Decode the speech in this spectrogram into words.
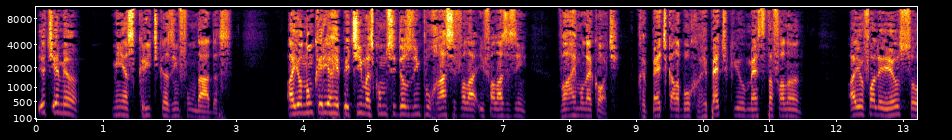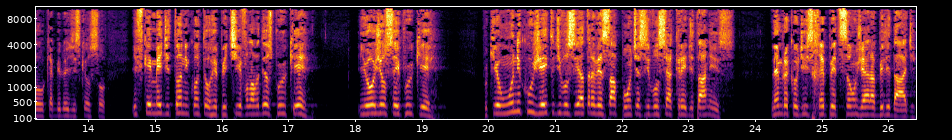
E eu tinha meu, minhas críticas infundadas. Aí eu não queria repetir, mas como se Deus empurrasse e falasse assim: vai, molecote, repete, cala a boca, repete o que o mestre está falando. Aí eu falei: eu sou o que a Bíblia diz que eu sou. E fiquei meditando enquanto eu repetia falava: Deus, por quê? E hoje eu sei por quê. Porque o único jeito de você atravessar a ponte é se você acreditar nisso. Lembra que eu disse repetição gera habilidade.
